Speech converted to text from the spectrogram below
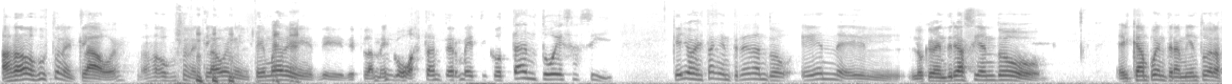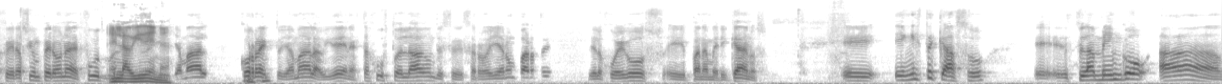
Has dado justo en el clavo, ¿eh? Has dado justo en el clavo en el tema de- de Flamengo bastante hermético. Tanto es así que ellos están entrenando en el- lo que vendría siendo el campo de entrenamiento de la Federación Perona de Fútbol. En La Videna. Llamada, correcto, llamada La Videna. Está justo al lado donde se desarrollaron parte de los Juegos eh, Panamericanos. Eh, en este caso, eh, Flamengo ha,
